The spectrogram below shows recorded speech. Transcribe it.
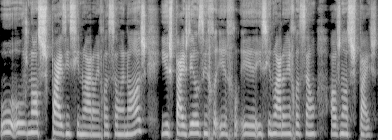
o, os nossos pais insinuaram em relação a nós e os pais deles eh, insinuaram em relação aos nossos pais,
